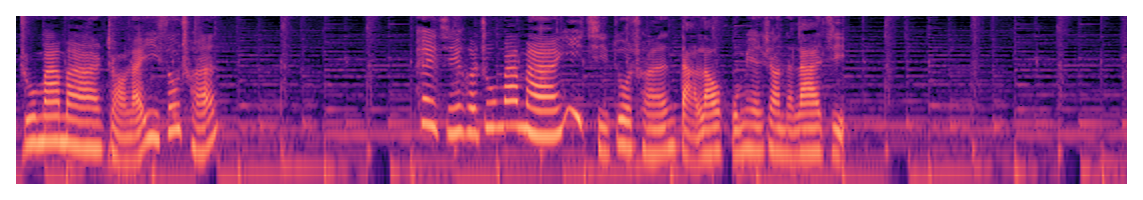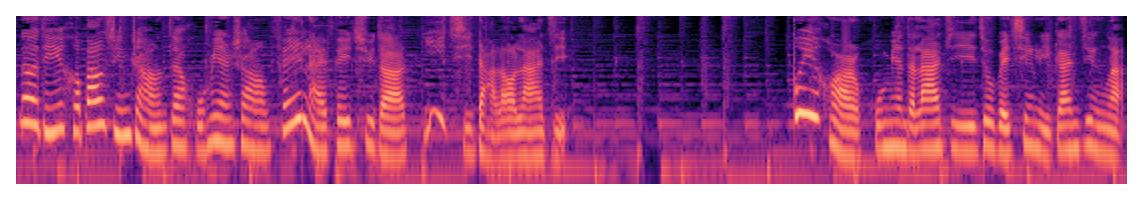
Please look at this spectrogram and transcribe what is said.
猪妈妈找来一艘船。佩奇和猪妈妈一起坐船打捞湖面上的垃圾。乐迪和包警长在湖面上飞来飞去的，一起打捞垃圾。不一会儿，湖面的垃圾就被清理干净了。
